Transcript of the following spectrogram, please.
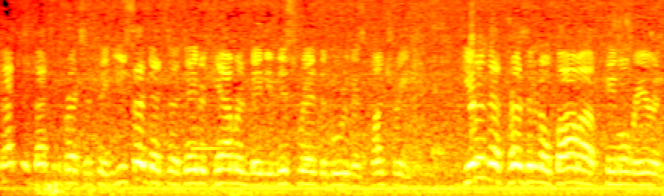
Back to, back to the Brexit thing. You said that uh, David Cameron maybe misread the mood of his country. Given that President Obama came over here and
